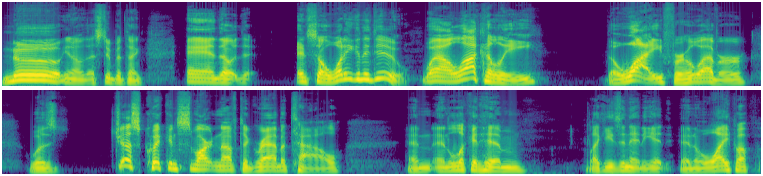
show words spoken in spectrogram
no, you know that stupid thing. And the, and so, what are you going to do? Well, luckily, the wife or whoever was just quick and smart enough to grab a towel and and look at him like he's an idiot and wipe up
